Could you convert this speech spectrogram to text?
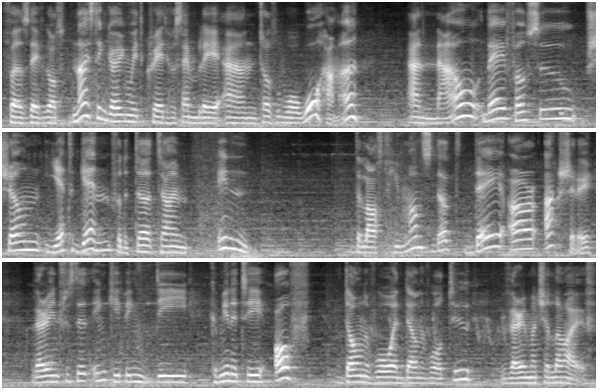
First they've got a nice thing going with Creative Assembly and Total War Warhammer, and now they've also shown yet again for the third time in the last few months that they are actually very interested in keeping the community of Dawn of War and Dawn of War 2 very much alive.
